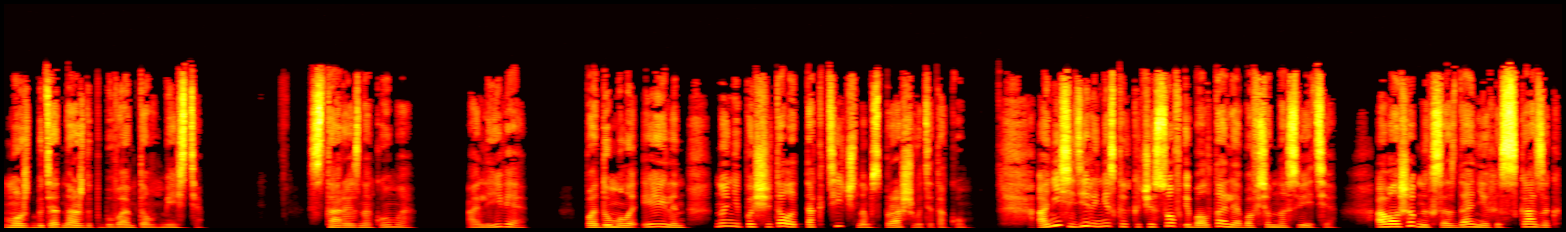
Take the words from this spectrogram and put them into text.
Может быть, однажды побываем там вместе. Старая знакомая? Оливия? Подумала Эйлин, но не посчитала тактичным спрашивать о таком. Они сидели несколько часов и болтали обо всем на свете. О волшебных созданиях из сказок,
